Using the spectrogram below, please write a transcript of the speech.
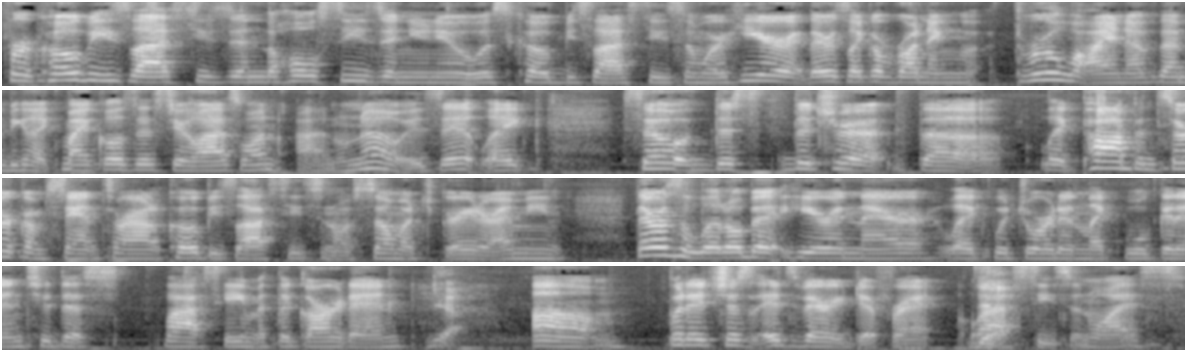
for Kobe's last season, the whole season you knew it was Kobe's last season. Where here, there's like a running through line of them being like, "Michael, is this your last one?" I don't know. Is it like So this the tri- the like pomp and circumstance around Kobe's last season was so much greater. I mean, there was a little bit here and there, like with Jordan. Like we'll get into this last game at the Garden, Yeah. um, but it's just it's very different last Yeah. season wise.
